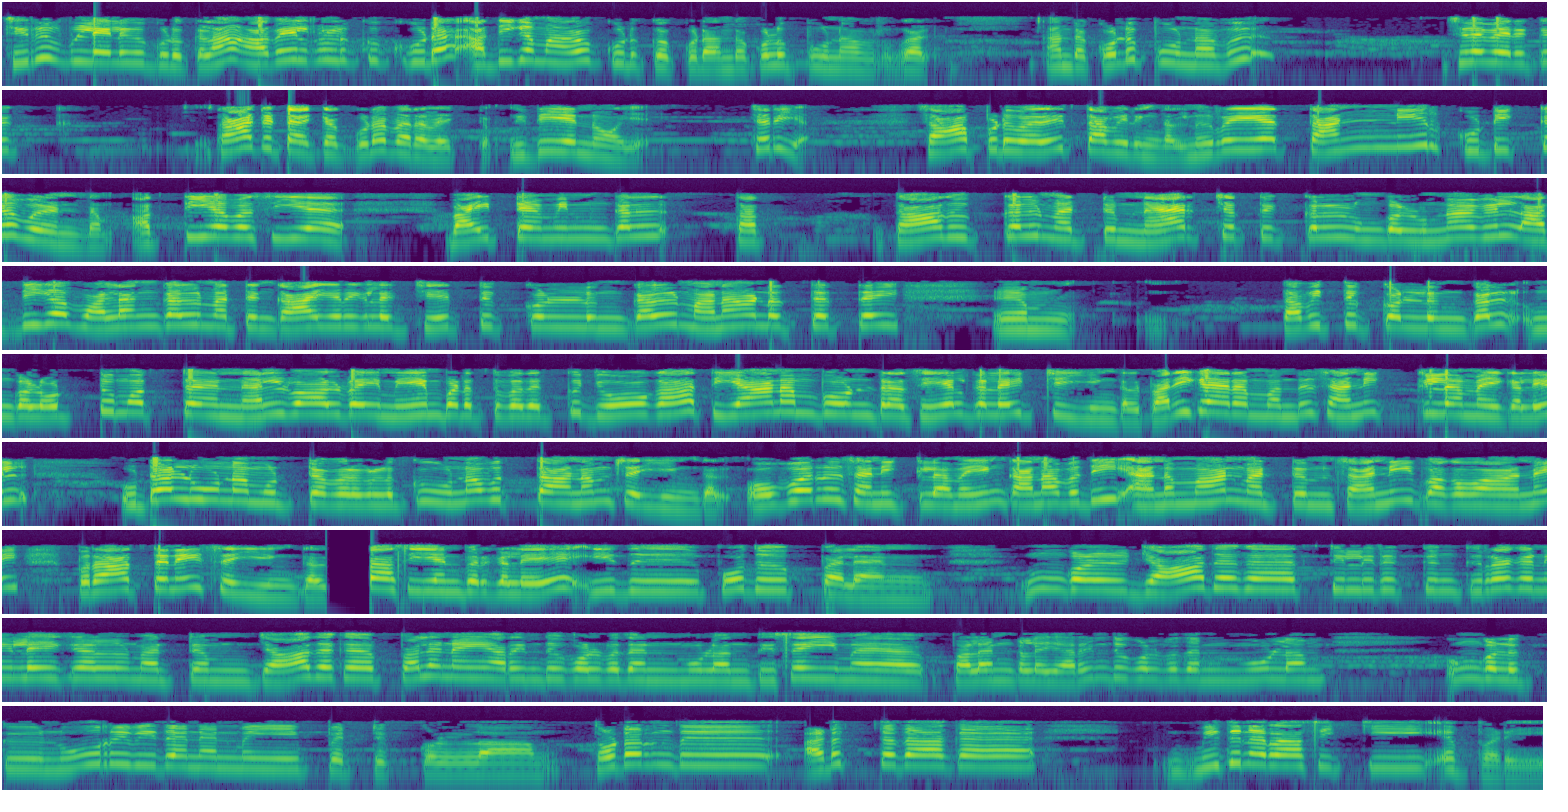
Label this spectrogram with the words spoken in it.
சிறு பிள்ளைகளுக்கு கொடுக்கலாம். அவைகளுக்கு கூட அதிகமாக கொடுக்கக்கூடாது. அந்த கொழுப்பு உணவுகள். அந்த கொழுப்பு உணவு சில பேருக்கு காட்டு அட்டாக்க கூட வர வைக்கும். இதய நோயை. சரியா? சாப்பிடுவதை தவிருங்கள். நிறைய தண்ணீர் குடிக்க வேண்டும். அத்தியாவசிய வைட்டமின்கள் தத் தாதுக்கள் மற்றும் நேர்ச்சத்துக்கள் உங்கள் உணவில் அதிக வளங்கள் மற்றும் காய்கறிகளை சேர்த்து கொள்ளுங்கள். மன அழுத்தத்தை தவித்துக் கொள்ளுங்கள். உங்கள் ஒட்டுமொத்த நல்வாழ்வை மேம்படுத்துவதற்கு யோகா தியானம் போன்ற செயல்களை செய்யுங்கள். பரிகாரம் வந்து சனிக்கிழமைகளில் உடல் ஊனமுற்றவர்களுக்கு உணவுத்தானம் செய்யுங்கள். ஒவ்வொரு சனிக்கிழமையும் கணபதி அனுமான் மற்றும் சனி பகவானை பிரார்த்தனை செய்யுங்கள். மேஷராசி என்பர்களே இது பொது பலன். உங்கள் ஜாதகத்தில் இருக்கும் கிரக நிலைகள் மற்றும் ஜாதக பலனை அறிந்து கொள்வதன் மூலம் திசை ம- பலன்களை அறிந்து கொள்வதன் மூலம் உங்களுக்கு நூறு வீத நன்மையை பெற்றுக்கொள்ளலாம் தொடர்ந்து அடுத்ததாக மிதுன ராசிக்கு எப்படி?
